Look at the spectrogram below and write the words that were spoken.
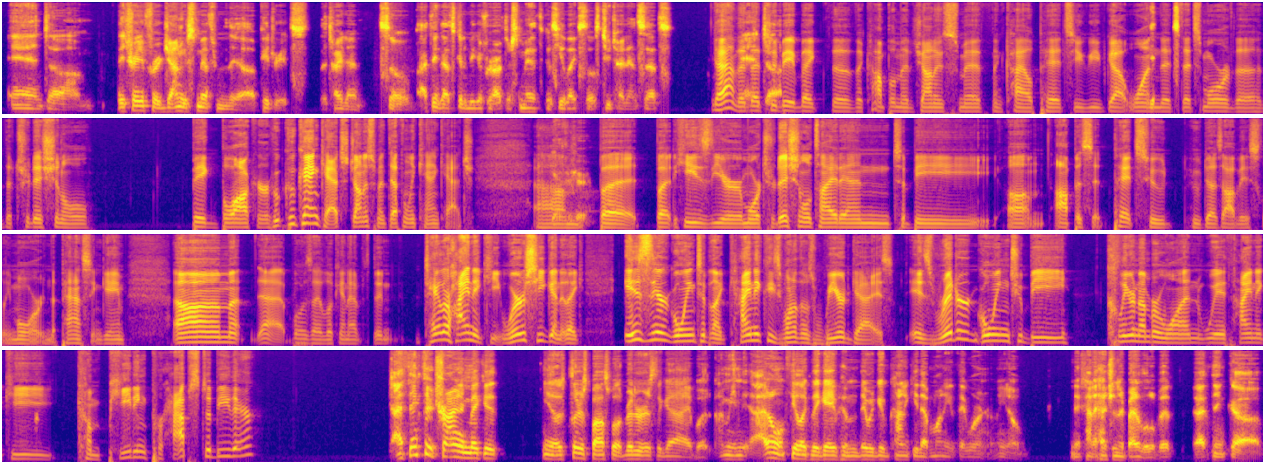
and um, they traded for Jonnu Smith from the uh, Patriots, the tight end. So I think that's going to be good for Arthur Smith because he likes those two tight end sets. Yeah, that, and, that should uh, be like the the complement of Jonnu Smith and Kyle Pitts. You you've got one that's that's more of the the traditional big blocker who who can catch. Jonnu Smith definitely can catch. Um, Yeah, sure. But but he's your more traditional tight end to be um, opposite Pitts, who who does obviously more in the passing game. Um, uh, what was I looking at? The- Taylor Heinicke. Where's he gonna like? Is there going to be like Heinicke's one of those weird guys? Is Ridder going to be clear number one with Heinicke competing perhaps to be there? I think they're trying to make it, you know, as clear as possible that Ridder is the guy. But I mean, I don't feel like they gave him, they would give Heinicke that money if they weren't, you know, you know kind of hedging their bet a little bit. I think, uh,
